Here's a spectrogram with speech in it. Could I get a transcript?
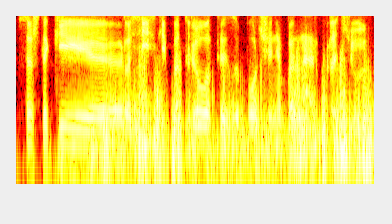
все ж таки російські патріоти з ополчення БНР працюють.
